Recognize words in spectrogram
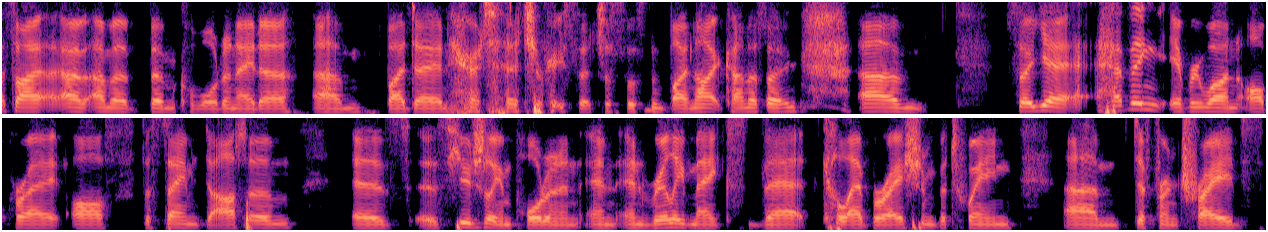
so I, am a BIM coordinator um, by day and heritage research assistant by night kind of thing. Um, so yeah, having everyone operate off the same datum is is hugely important and, and, really makes that collaboration between um, different trades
